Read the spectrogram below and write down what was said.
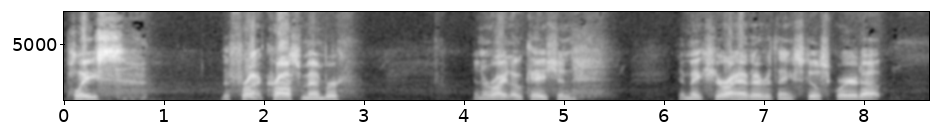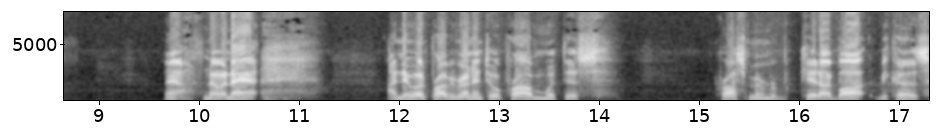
place the front cross member in the right location and make sure I have everything still squared up. Now, knowing that, I knew I'd probably run into a problem with this cross member kit I bought because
